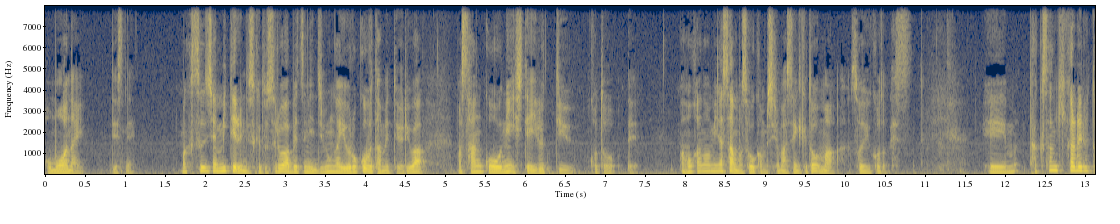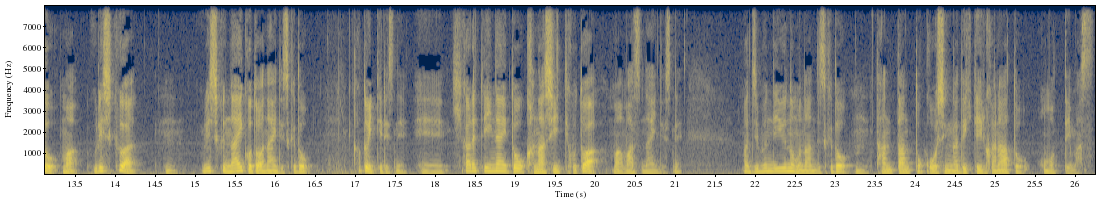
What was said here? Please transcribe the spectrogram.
思わないですね。まあ、数字は見てるんですけどそれは別に自分が喜ぶためというよりは、まあ、参考にしているっていうことで、まあ、他の皆さんもそうかもしれませんけどまあそういうことです。えーたくさん聞かれるとまあ嬉しくは、うん、嬉しくないことはないですけどかといってですね、えー聞かれていないと悲しいってことは、まあ、まずないんですね。まあ、自分で言うのもなんですけど、うん、淡々と更新ができているかなと思っています。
